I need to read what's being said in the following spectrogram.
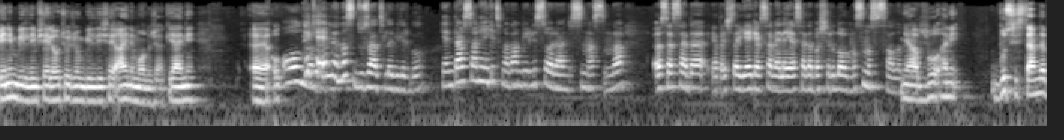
benim bildiğim şeyle o çocuğun bildiği şey aynı mı olacak? Yani e, o, Olmadı. Peki Emre nasıl düzeltilebilir bu? Yani dershaneye gitmeden bir lise öğrencisinin aslında ÖSS'de ya da işte YGS ve LYS'de başarılı olması nasıl sağlanabilir? ya bu hani bu sistemde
